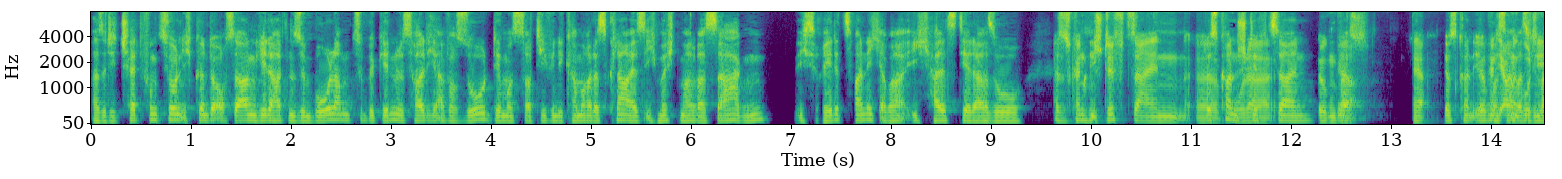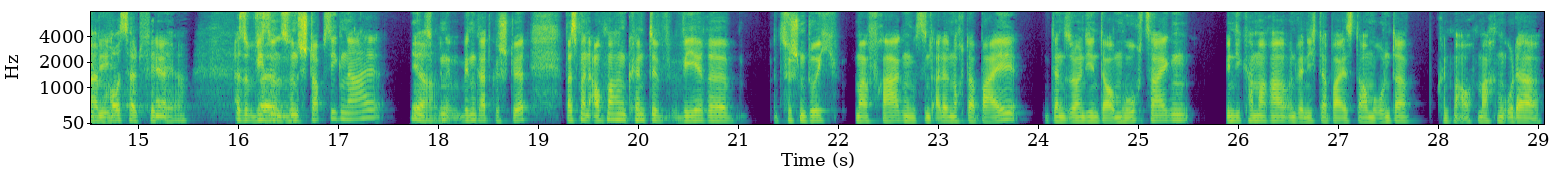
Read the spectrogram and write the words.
also die Chat-Funktion, ich könnte auch sagen, jeder hat ein Symbol am zu Beginn und das halte ich einfach so demonstrativ in die Kamera, dass klar ist, ich möchte mal was sagen. Ich rede zwar nicht, aber ich halte es dir da so also es könnte ein Stift sein. Äh, das kann ein Stift sein. Irgendwas. Ja. ja. Das kann irgendwas sein, was ich in meinem Idee. Haushalt finde, ja. ja. Also wie ähm, so, so, ein Stoppsignal. Ja. Ich bin, bin gerade gestört. Was man auch machen könnte, wäre zwischendurch mal fragen, sind alle noch dabei? Dann sollen die einen Daumen hoch zeigen in die Kamera und wenn nicht dabei ist, Daumen runter, könnte man auch machen. Oder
